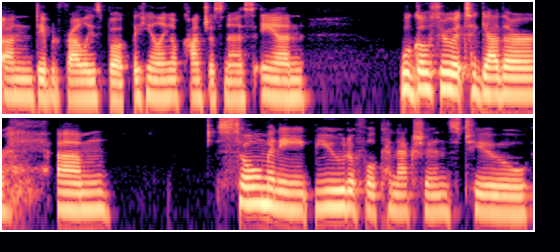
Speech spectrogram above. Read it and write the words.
on David Frawley's book, The Healing of Consciousness. And we'll go through it together um, so many beautiful connections to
